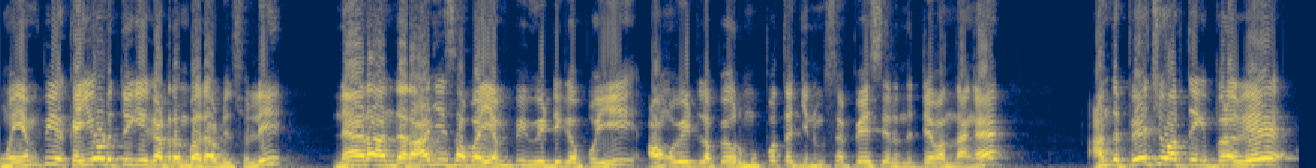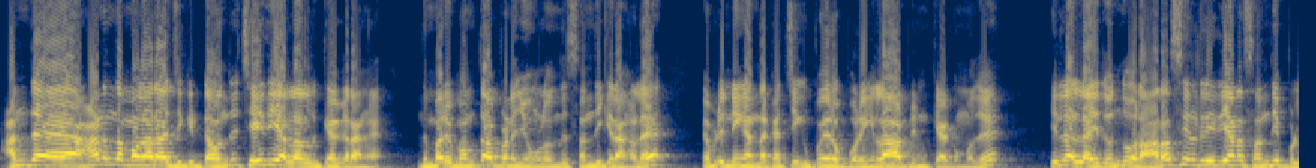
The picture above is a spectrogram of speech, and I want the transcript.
உங்க எம்பியை கையோட தூக்கி காட்டுறேன் பாரு அப்படின்னு சொல்லி நேராக அந்த ராஜ்யசபா எம்பி வீட்டுக்கு போய் அவங்க வீட்டில் போய் ஒரு முப்பத்தஞ்சு நிமிஷம் பேசி இருந்துட்டே வந்தாங்க. அந்த பேச்சுவார்த்தைக்கு பிறகு அந்த ஆனந்த மகாராஜ் கிட்ட வந்து செய்தியாளர்கள் கேட்குறாங்க இந்த மாதிரி மம்தா பானர்ஜி உங்களை வந்து சந்திக்கிறாங்களே எப்படி நீங்கள் அந்த கட்சிக்கு போயிட போறீங்களா அப்படின்னு கேட்கும்போது இல்லை இல்லை இது வந்து ஒரு அரசியல் ரீதியான சந்திப்பு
